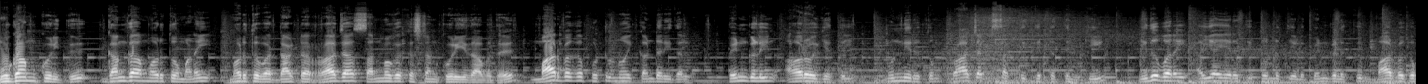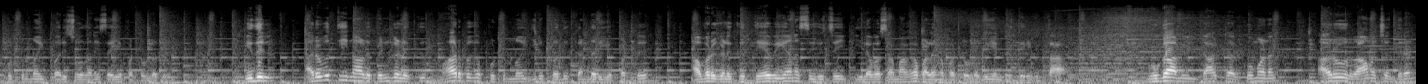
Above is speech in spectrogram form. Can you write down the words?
முகாம் குறித்து கங்கா மருத்துவமனை மருத்துவர் டாக்டர் ராஜா சண்முக கிருஷ்ணன் கூறியதாவது மார்பக புற்றுநோய் கண்டறிதல் பெண்களின் ஆரோக்கியத்தை முன்னிறுத்தும் ப்ராஜெக்ட் சக்தி திட்டத்தின் கீழ் இதுவரை ஐயாயிரத்தி தொண்ணூற்றி ஏழு பெண்களுக்கு மார்பக புற்றுநோய் பரிசோதனை செய்யப்பட்டுள்ளது. இதில் அறுபத்தி நாலு பெண்களுக்கு மார்பக புற்றுநோய் இருப்பது கண்டறியப்பட்டு அவர்களுக்கு தேவையான சிகிச்சை இலவசமாக வழங்கப்பட்டுள்ளது என்று தெரிவித்தார். முகாமில் டாக்டர் குமணன் அரூர் ராமச்சந்திரன்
